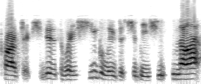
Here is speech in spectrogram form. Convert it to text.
project. She did it the way she believed it should be. She's not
